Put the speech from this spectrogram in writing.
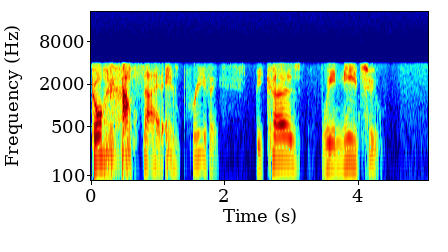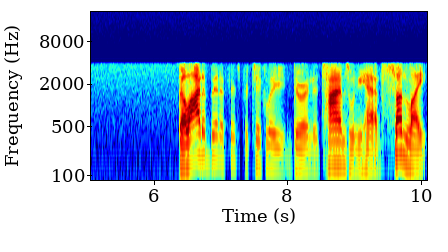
going outside and breathing? Because we need to. There are a lot of benefits, particularly during the times when you have sunlight,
